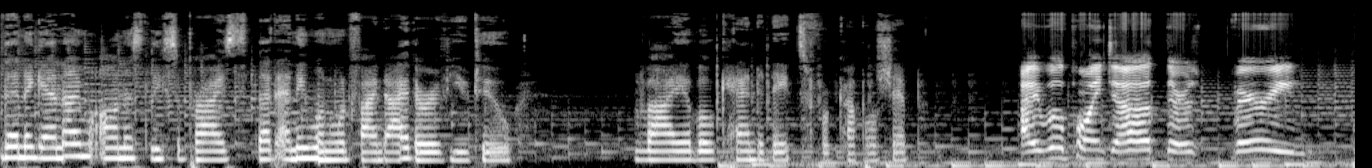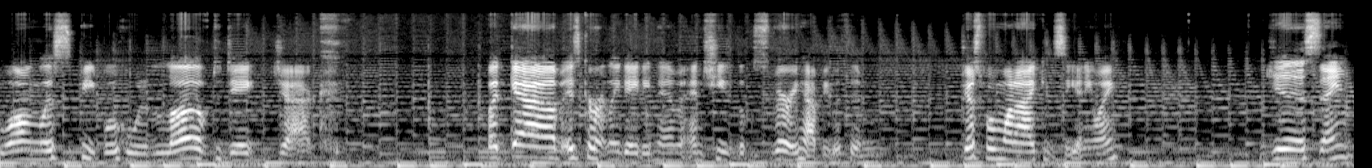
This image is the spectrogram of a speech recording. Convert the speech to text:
Then again, I'm honestly surprised that anyone would find either of you two viable candidates for coupleship. I will point out there's very long list of people who would love to date Jack. But Gab is currently dating him, and she looks very happy with him. Just from what I can see, anyway. Just saying.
